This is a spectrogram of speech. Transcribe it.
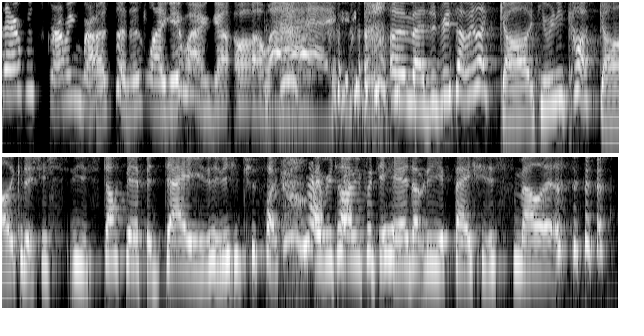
There for scrubbing brush, and it's like it won't go away. I imagine it'd be something like garlic. You when you cut garlic and it's just you stuck there for days, and you just like every time you put your hand up to your face, you just smell it.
